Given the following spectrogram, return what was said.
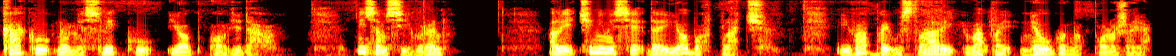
Kakvu nam je sliku Job ovdje dao? Nisam siguran, ali čini mi se da je Jobov plać i vapaj u stvari vapaj neugodnog položaja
